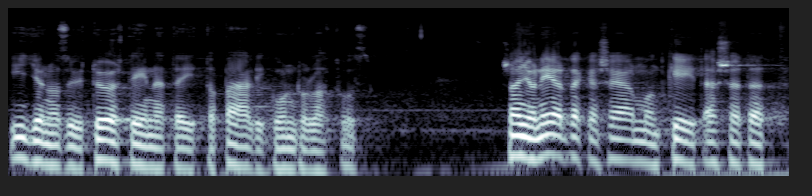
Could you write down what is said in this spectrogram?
Így jön az ő története itt a páli gondolathoz. És nagyon érdekes, elmond két esetet,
